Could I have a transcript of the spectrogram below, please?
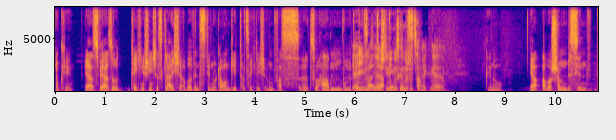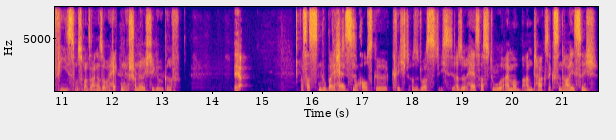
Okay. Ja, es wäre also technisch nicht das gleiche, aber wenn es dir nur darum geht, tatsächlich irgendwas äh, zu haben, womit ja, du die Seite ja, stimmt, irgendwas können wir schon zusammenhacken, ja, ja. Genau. Ja, aber schon ein bisschen fies, muss man sagen. Also Hacken ist schon der richtige Begriff. Ja, was hast denn du bei Has noch rausgekriegt? Also du hast, ich, also Has hast du einmal am Tag 36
